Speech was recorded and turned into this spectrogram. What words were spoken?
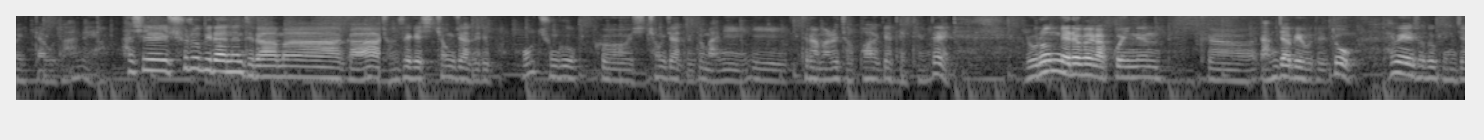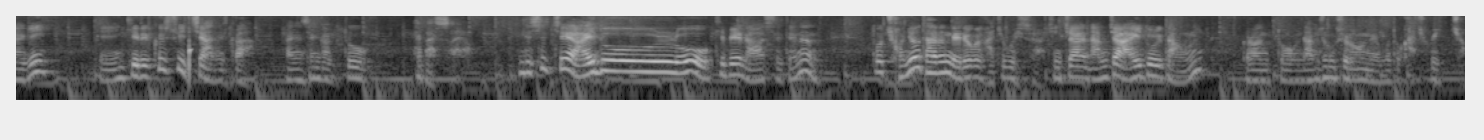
있다고도 하네요. 사실 슈룹이라는 드라마가 전 세계 시청자들이 보고 중국 그 시청자들도 많이 이 드라마를 접하게 될 텐데 이런 매력을 갖고 있는 그 남자 배우들도 해외에서도 굉장히 예, 인기를 끌 수 있지 않을까라는 생각도 해봤어요. 근데 실제 아이돌로 TV에 나왔을 때는 또 전혀 다른 매력을 가지고 있어요. 진짜 남자 아이돌다운 그런 또 남성스러운 외모도 가지고 있죠.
